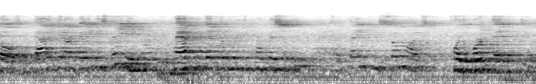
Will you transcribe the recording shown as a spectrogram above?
goals. We've got to get our babies reading. You have to get them reading proficiently. So thank you so much for the work that you do.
